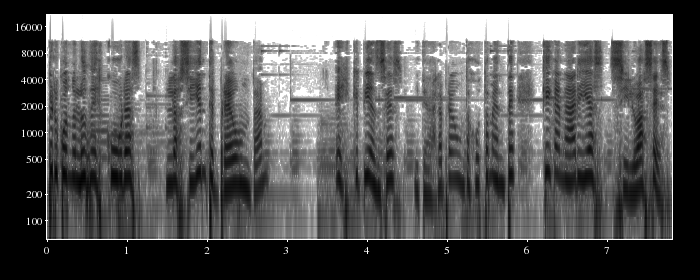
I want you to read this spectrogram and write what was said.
pero cuando lo descubras, la siguiente pregunta es que pienses, y te hagas la pregunta justamente, ¿qué ganarías si lo haces?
